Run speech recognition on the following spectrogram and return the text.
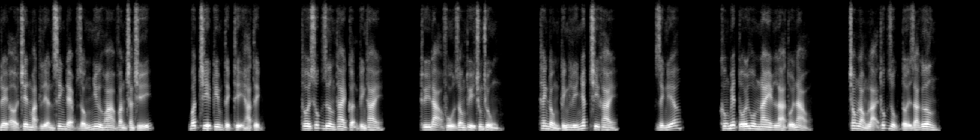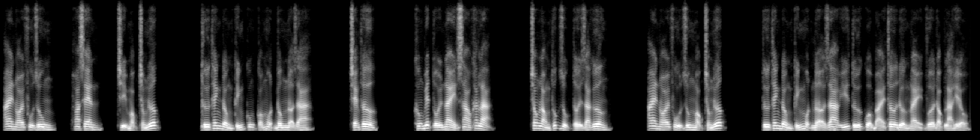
để ở trên mặt liền xinh đẹp giống như hoa văn trang trí. Bất chi kim tịch thị hà tịch thôi xúc dương thai cận kính thai. Thủy đạo phủ dòng thủy trung trùng. Thanh đồng kính lý nhất chi khai. Dịch nghĩa. Không biết tối hôm nay là tối nào. Trong lòng lại thúc giục tới giá gương. Ai nói phù dung, hoa sen, chỉ mọc trong nước. Thứ thanh đồng kính cũng có một đông nở ra. Chém thơ. Không biết tối này sao khác lạ. Trong lòng thúc giục tới giá gương. Ai nói phủ dung mọc trong nước. Từ thanh đồng kính một nở ra ý tứ của bài thơ đường này vừa đọc là hiểu,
